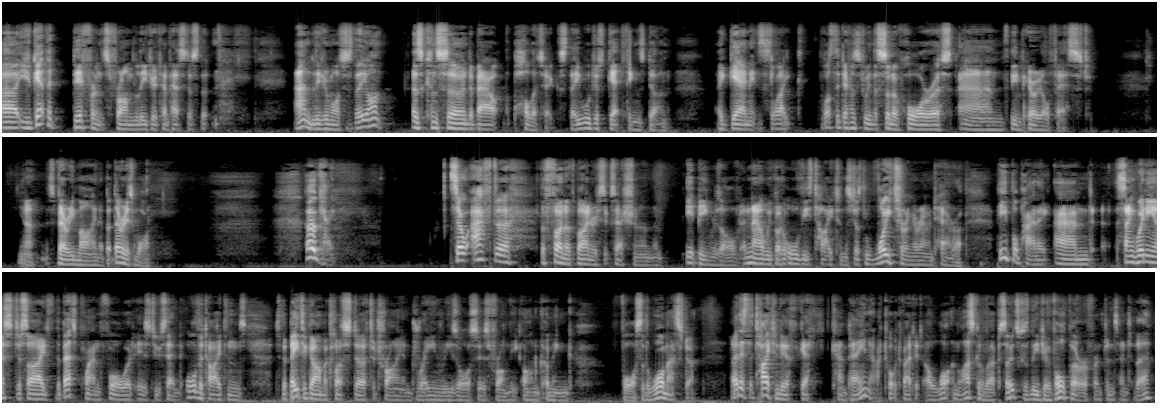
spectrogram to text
uh, you get the difference from Legio Tempestus that, and Legio Mortis, they aren't as concerned about the politics. They will just get things done. Again, it's like, what's the difference between the Son of Horus and the Imperial Fist? You know, it's very minor, but there is one. Okay. So after the fun of the binary succession and the, it being resolved, and now we've got all these titans just loitering around Terra, people panic, and Sanguinius decides the best plan forward is to send all the titans to the Beta-Garmon cluster to try and drain resources from the oncoming Force of the War Master. That is the Titan Death campaign. I talked about it a lot in the last couple of episodes because Legio Vulpa are front and center there.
